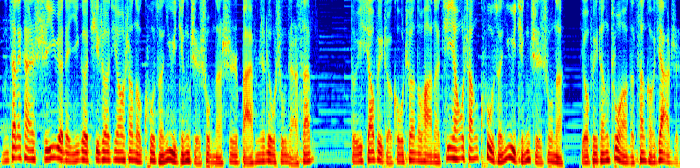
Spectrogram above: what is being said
我们再来看十一月的一个汽车经销商的库存预警指数呢是百分之六十五点三。对于消费者购车的话呢，经销商库存预警指数呢有非常重要的参考价值。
